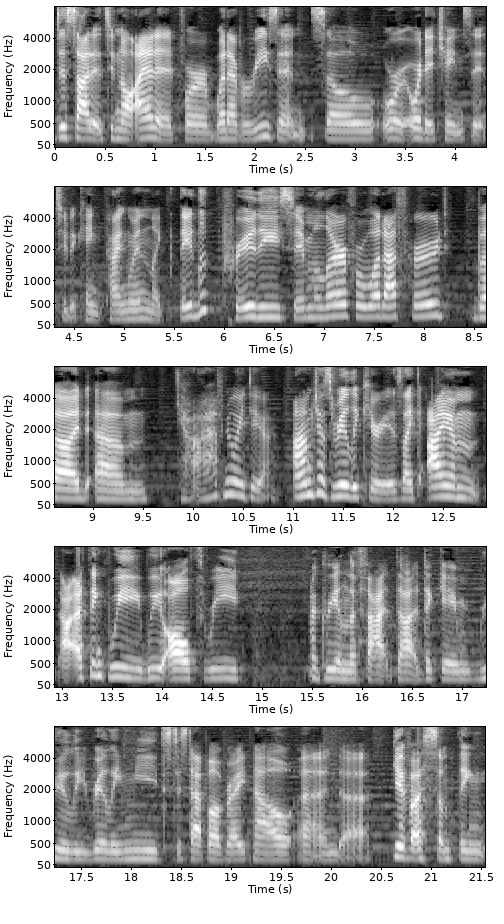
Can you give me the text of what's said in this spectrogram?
decided to not add it for whatever reason. So or or they changed it to the king penguin. Like they look pretty similar for what i've heard. But um yeah, I have no idea. I'm just really curious. Like I am I think we we all three agree on the fact that the game really really needs to step up right now and uh, give us something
